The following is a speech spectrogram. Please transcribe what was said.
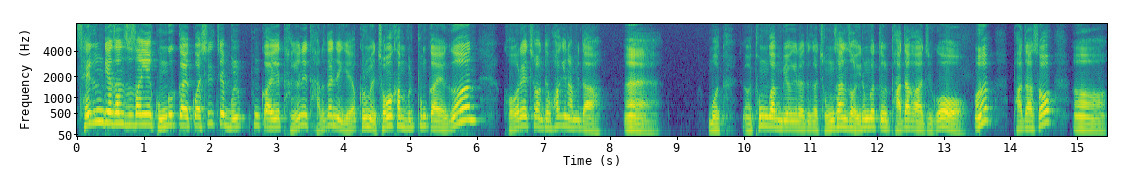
세금 계산서상의 공급가액과 실제 물품가액이 당연히 다르다는 얘기예요. 그러면 정확한 물품가액은 거래처한테 확인합니다. 예. 뭐 어, 통관 비용이라든가 정산서 이런 것들 받아가지고 어? 받아서 어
